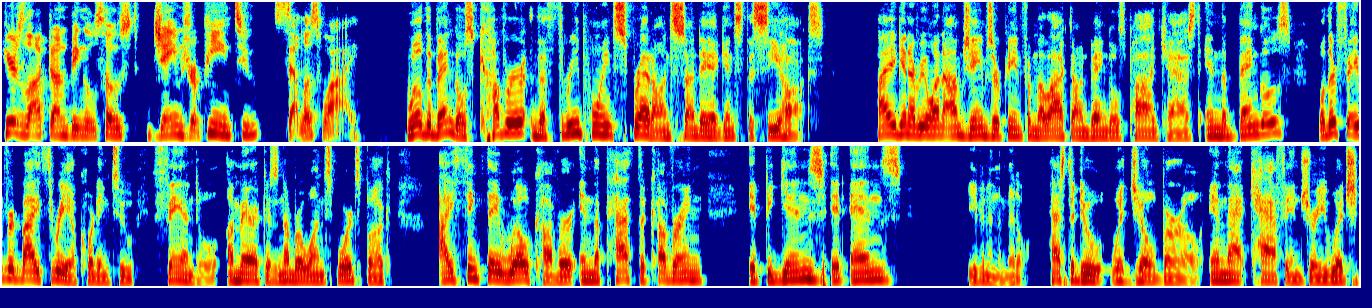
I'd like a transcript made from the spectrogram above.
Here's Locked On Bengals host James Rapien to sell us why. Will the Bengals cover the three point spread on Sunday against the Seahawks? Hi again, everyone. I'm James Rapien from the Locked On Bengals podcast. And the Bengals, well, they're favored by three, according to FanDuel, America's number one sports book. I think they will cover. In the path to covering, it begins, it ends, even in the middle. Has to do with Joe Burrow and that calf injury, which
